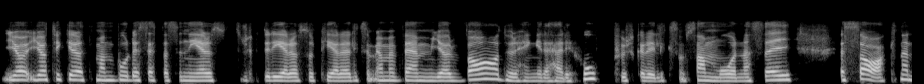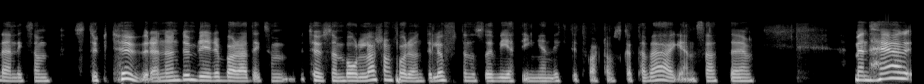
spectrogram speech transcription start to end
jag, jag, tycker att man borde sätta sig ner och strukturera och sortera. Liksom, ja, men vem gör vad? Hur hänger det här ihop? Hur ska det liksom samordna sig? Jag saknar den liksom strukturen. Nu blir det bara liksom tusen bollar som får runt i luften och så vet ingen riktigt vart de ska ta vägen. Så att, eh, men här,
